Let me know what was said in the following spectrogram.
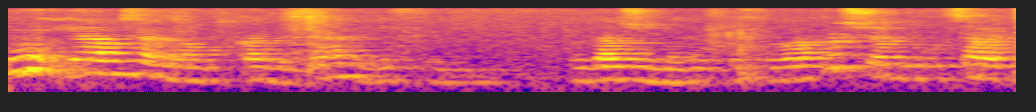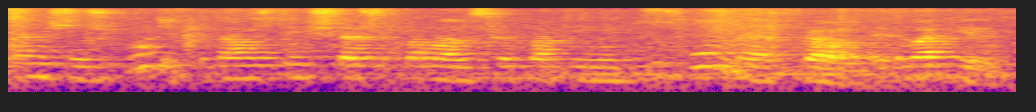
Ну, я вам сразу могу сказать, да, если продолжение Вопрос, вопроса, я буду голосовать, конечно же, против, потому что я считаю, что парламентская партия не безусловная право, это во-первых.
